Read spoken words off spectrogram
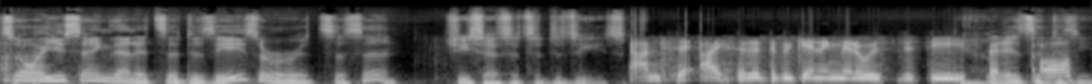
So are you saying that it's a disease or it's a sin? She says it's a disease. I'm sa- I said at the beginning that it was a disease, but it it's is a disease.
